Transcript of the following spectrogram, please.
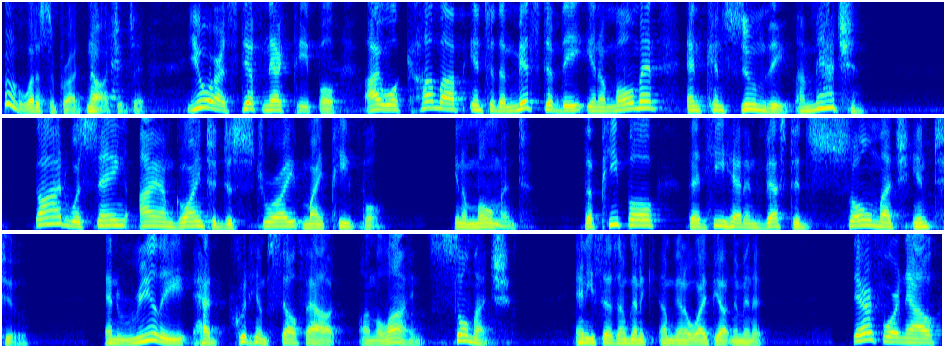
Whew, what a surprise. No, I should say. You are a stiff necked people. I will come up into the midst of thee in a moment and consume thee. Imagine. God was saying, I am going to destroy my people in a moment. The people that he had invested so much into and really had put himself out on the line so much. And he says, I'm going to, I'm going to wipe you out in a minute. Therefore, now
